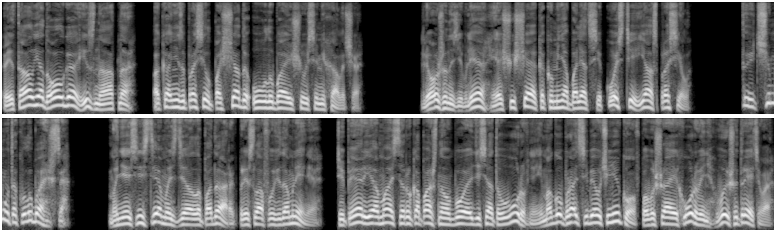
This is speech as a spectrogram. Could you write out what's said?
Летал я долго и знатно, пока не запросил пощады у улыбающегося Михалыча. Лежа на земле и ощущая, как у меня болят все кости, я спросил. «Ты чему так улыбаешься?» «Мне система сделала подарок, прислав уведомление. Теперь я мастер рукопашного боя десятого уровня и могу брать себе учеников, повышая их уровень выше третьего.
